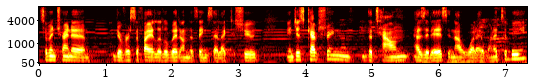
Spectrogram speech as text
So I've been trying to diversify a little bit on the things I like to shoot and just capturing the town as it is and not what I want it to be.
